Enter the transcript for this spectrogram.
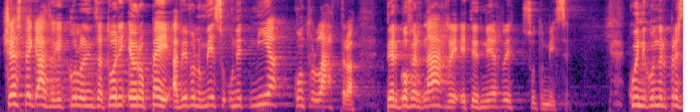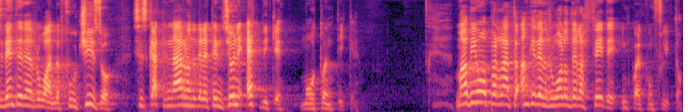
Ci ha spiegato che i colonizzatori europei avevano messo un'etnia contro l'altra per governarle e tenerle sottomesse. Quindi quando il presidente del Ruanda fu ucciso, si scatenarono delle tensioni etniche molto antiche. Ma abbiamo parlato anche del ruolo della fede in quel conflitto.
